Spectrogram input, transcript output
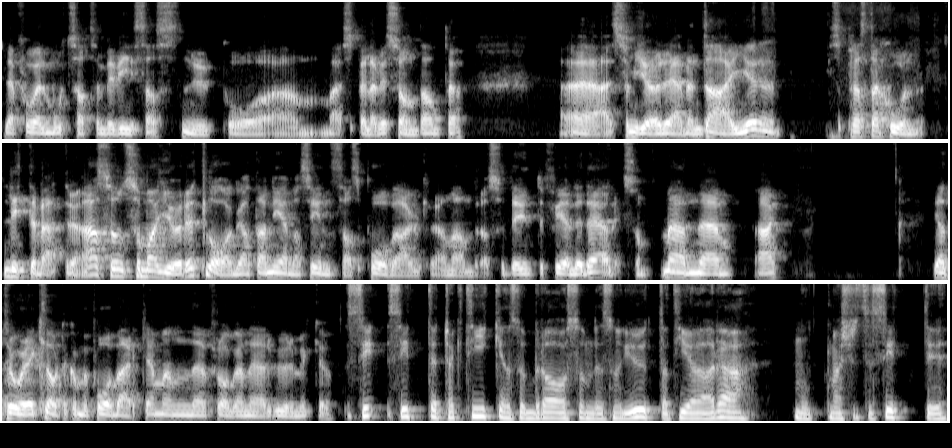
Det får väl motsatsen bevisas nu på, um, spelar vi söndag antar jag. Eh, som gör även Dyer prestation lite bättre. Alltså som man gör ett lag, att den enas insats påverkar den andra. Så det är inte fel i det liksom. Men eh, nej. Jag tror det är klart det kommer påverka, men eh, frågan är hur mycket. Sitter taktiken så bra som det såg ut att göra mot Manchester City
